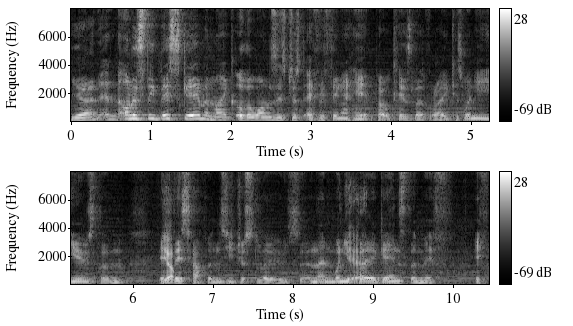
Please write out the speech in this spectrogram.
Yeah, and, and honestly, this game and like other ones is just everything I hate about Kislev, right? Because when you use them, if Yep. this happens, you just lose, and then when you Yeah. play against them, if if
